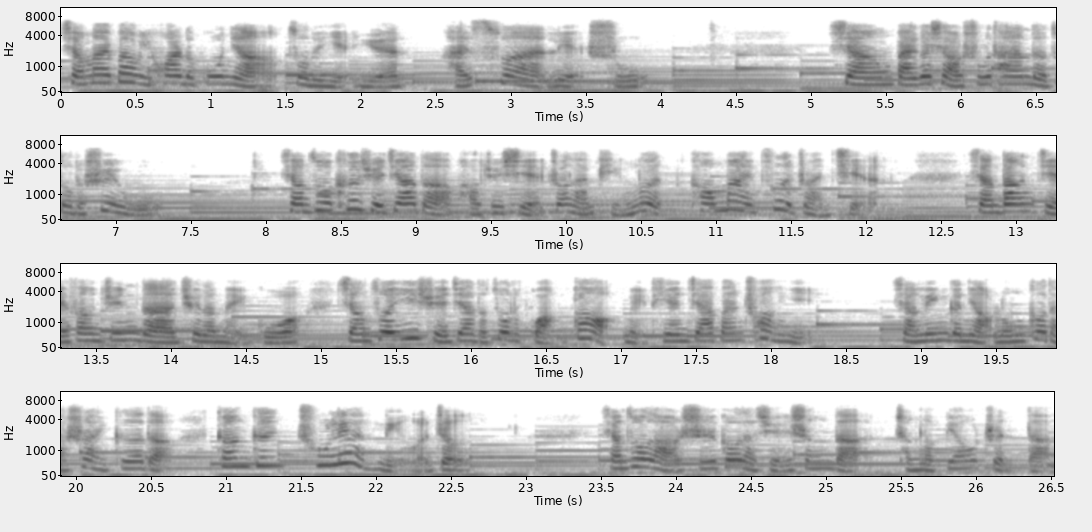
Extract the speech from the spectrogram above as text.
想卖爆米花的姑娘做了演员，还算脸熟。想摆个小书摊的做了税务。想做科学家的跑去写专栏评论，靠卖字赚钱；想当解放军的去了美国；想做医学家的做了广告，每天加班创意；想拎个鸟笼勾搭帅哥的，刚跟初恋领了证；想做老师勾搭学生的，成了标准的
